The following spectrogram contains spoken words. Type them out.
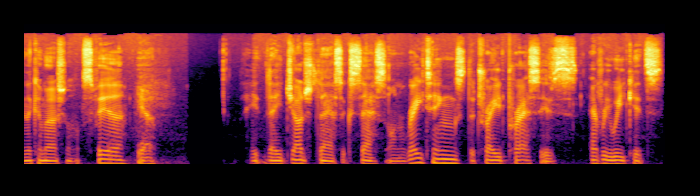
in the commercial sphere. Yeah. They, they judged their success on ratings. The trade press is every week it's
